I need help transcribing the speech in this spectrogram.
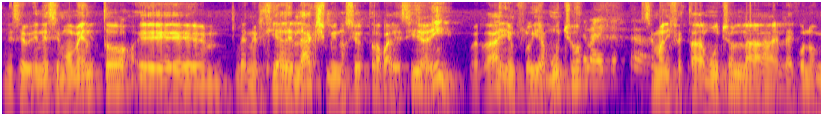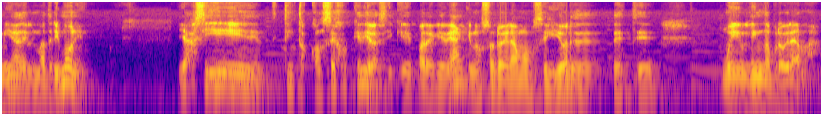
en ese, en ese momento eh, la energía de Lakshmi, ¿no es cierto?, aparecía ahí, ¿verdad? Y influía mucho Se manifestaba. se manifestaba mucho en la, en la economía del matrimonio. Y así distintos consejos que dio, así que para que vean que nosotros éramos seguidores de este muy lindo programa.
